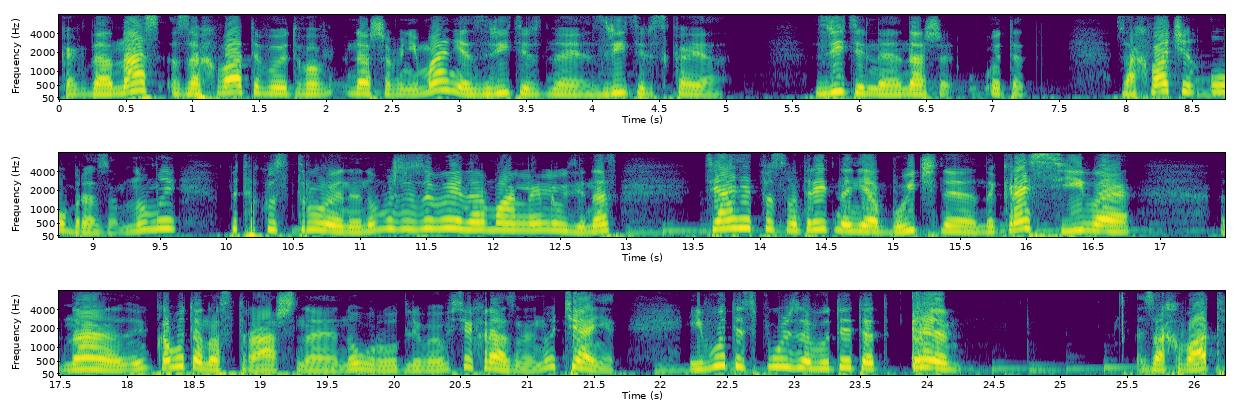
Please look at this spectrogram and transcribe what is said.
Когда нас захватывают во наше внимание зрительное, зрительское, зрительное наше, этот, захвачен образом. Ну мы, мы так устроены, ну мы же живые нормальные люди. Нас тянет посмотреть на необычное, на красивое, на кого-то на страшное, на уродливое, у всех разное, но тянет. И вот используя вот этот захват,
